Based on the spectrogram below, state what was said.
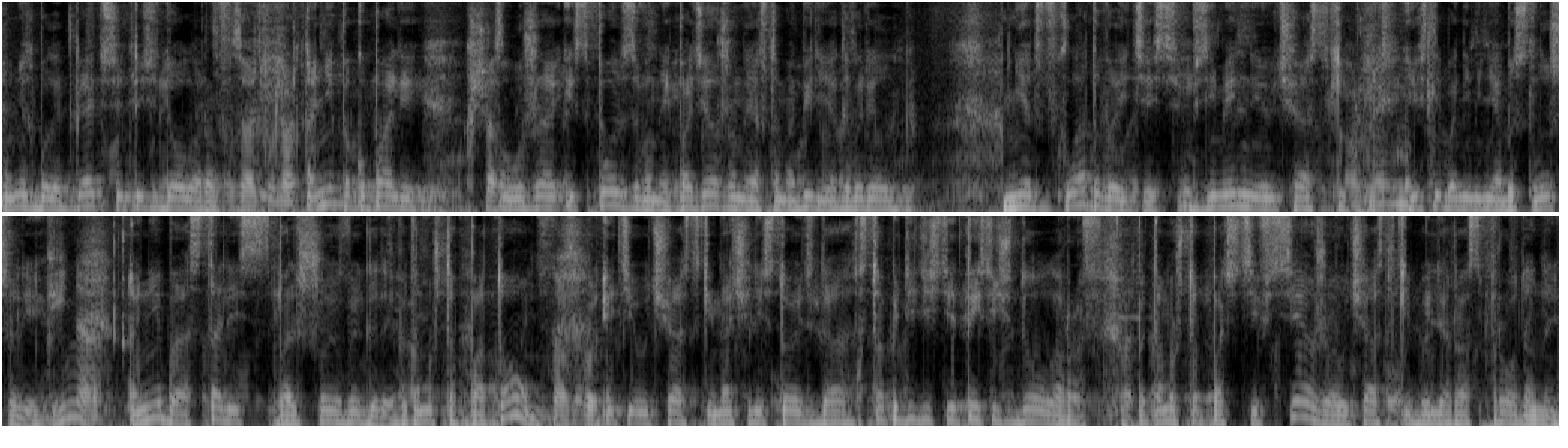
у них было 5-6 тысяч долларов. Они покупали уже использованный, подержанный автомобиль. Я говорил, нет, вкладывайтесь в земельные участки. Если бы они меня бы слышали, они бы остались с большой выгодой, потому что потом эти участки начали стоить до 150 тысяч долларов, потому что почти все уже участки были распроданы.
